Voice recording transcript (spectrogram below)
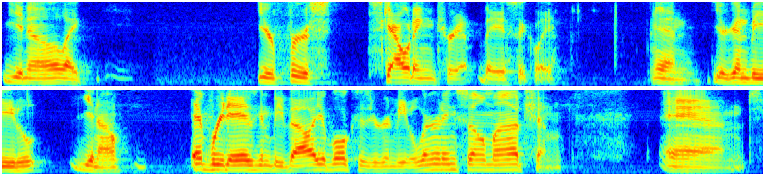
you know, like your first scouting trip, basically. And you're going to be, you know, every day is going to be valuable because you're going to be learning so much. And, and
